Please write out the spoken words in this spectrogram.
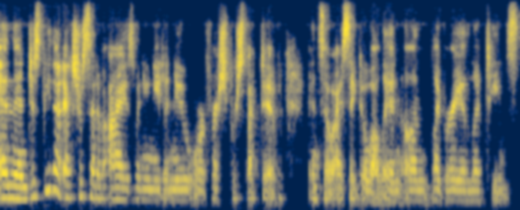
And then just be that extra set of eyes when you need a new or fresh perspective. And so I say go all in on librarian led teams.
